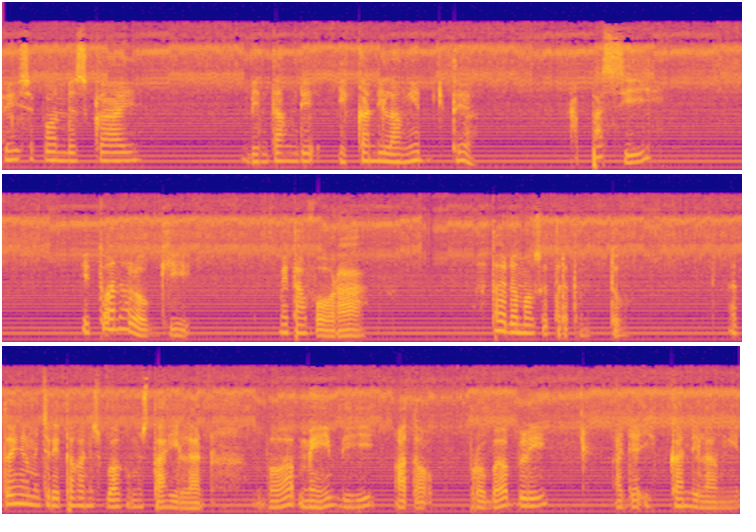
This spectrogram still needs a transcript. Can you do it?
Fish Upon the Sky, bintang di ikan di langit gitu ya. Apa sih? Itu analogi, metafora, atau ada maksud tertentu? Atau ingin menceritakan sebuah kemustahilan bahwa maybe atau probably ada ikan di langit.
